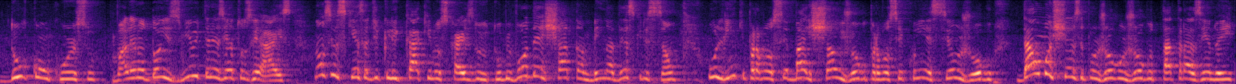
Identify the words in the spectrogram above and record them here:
do concurso valendo R$ 2.300, não se esqueça de clicar aqui nos cards do YouTube. Vou deixar também na descrição o link para você baixar o jogo, para você conhecer o jogo. Dá uma chance pro jogo, o jogo tá trazendo aí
